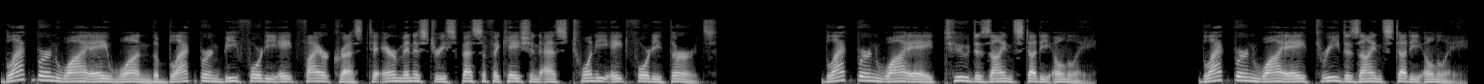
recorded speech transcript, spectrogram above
Blackburn YA-1 The Blackburn B-48 Firecrest to Air Ministry Specification S-2843 Blackburn YA-2 Design Study Only. Blackburn YA-3 Design Study Only.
